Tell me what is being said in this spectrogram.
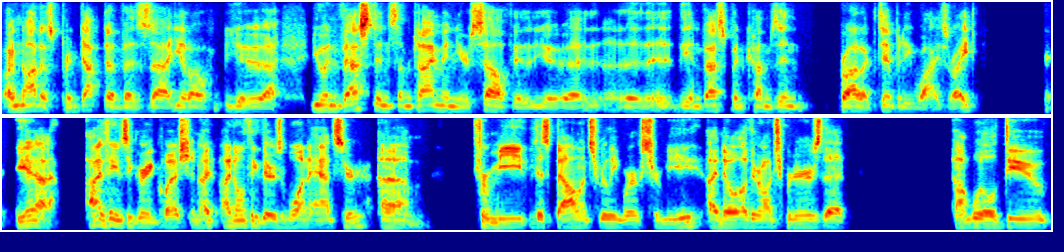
are not as productive as uh, you know you uh, you invest in some time in yourself you the, the investment comes in productivity wise right? Yeah, I think it's a great question. I, I don't think there's one answer. Um, for me, this balance really works for me. I know other entrepreneurs that uh, will do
